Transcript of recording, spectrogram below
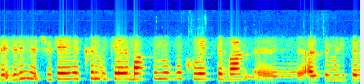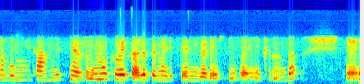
dediğim gibi Türkiye'ye yakın ülkelere baktığımızda kuvvetle ben e, Arap Emirlikleri'ni bulmayı tahmin etmiyordum. Ama kuvvetli Arap Emirlikleri'ni görüyorsunuz en yakınında. E,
